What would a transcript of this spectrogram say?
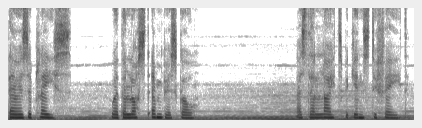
There is a place where the lost embers go as their light begins to fade.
